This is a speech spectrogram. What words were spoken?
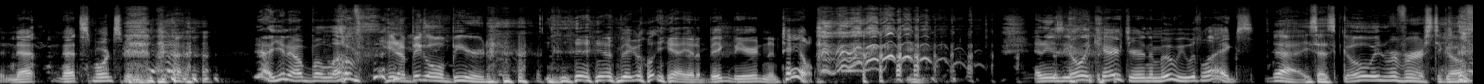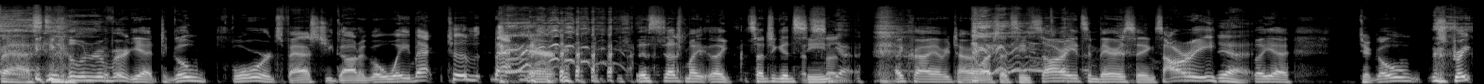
Net Net Sportsman. yeah, you know, beloved. he had a big old beard a big old, yeah, he had a big beard and a tail. And he's the only character in the movie with legs. yeah he says go in reverse to go fast to go in reverse. Yeah, to go forwards fast, you gotta go way back to the back there. That's such my like such a good scene. so- yeah I cry every time I watch that scene. Sorry, it's embarrassing. Sorry. yeah But yeah, to go straight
